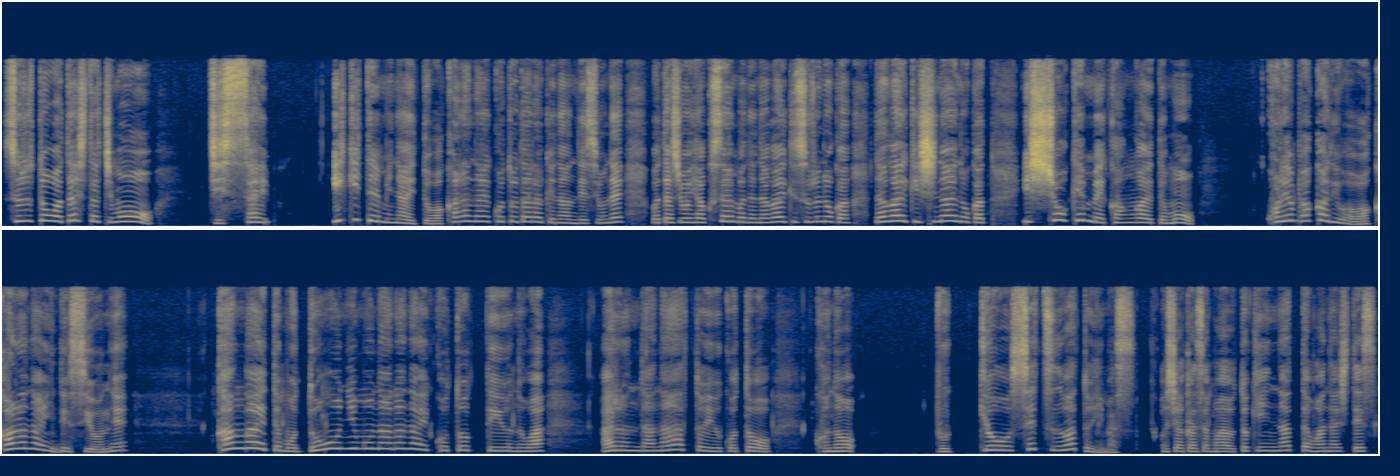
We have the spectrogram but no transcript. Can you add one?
すると私たちも実際生きてみないとわからないことだらけなんですよね。私は100歳まで長生きするのか長生きしないのか一生懸命考えてもこればかりはわからないんですよね。考えてもどうにもならないことっていうのはあるんだなということをこの仏教説話と言います。お釈迦様はお時になったお話です。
